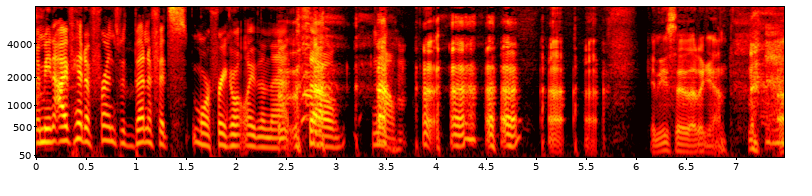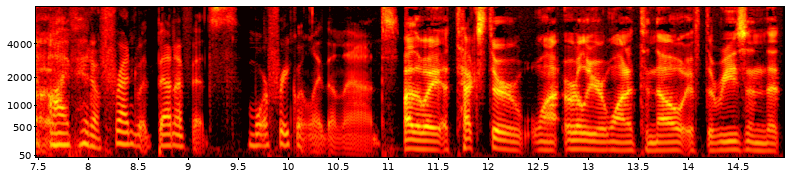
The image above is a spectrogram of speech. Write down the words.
I mean, I've hit a friends with benefits more frequently than that, so no. Can you say that again? I've hit a friend with benefits more frequently than that. By the way, a texter wa- earlier wanted to know if the reason that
